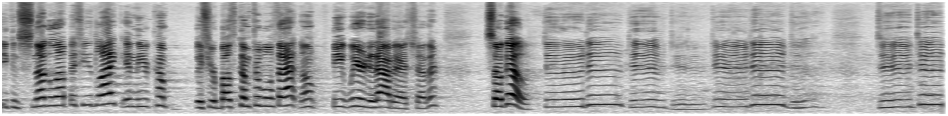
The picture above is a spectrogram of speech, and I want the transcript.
You can snuggle up if you'd like, and you're com- if you're both comfortable with that, don't be weirded out at each other. So go. Do do do do do do do do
